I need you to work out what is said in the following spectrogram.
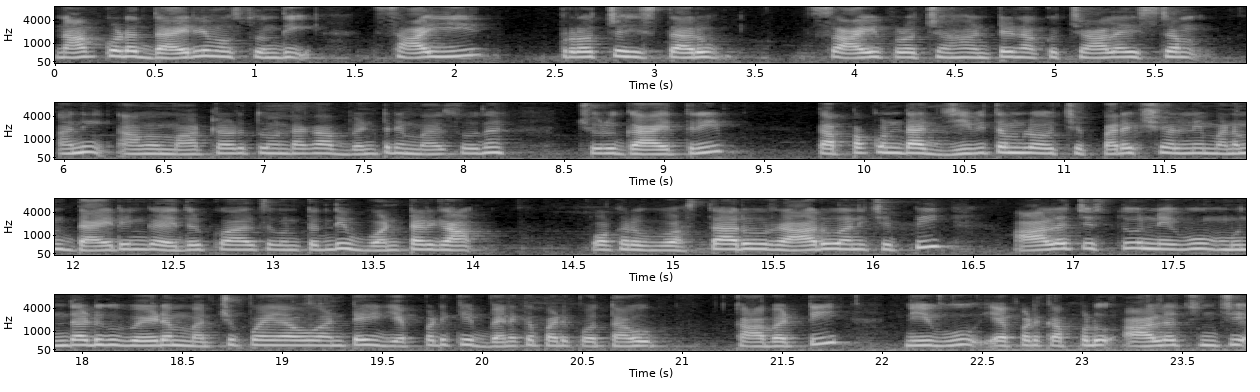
నాకు కూడా ధైర్యం వస్తుంది. సాయి ప్రోత్సహిస్తారు. సాయి ప్రోత్సాహం అంటే నాకు చాలా ఇష్టం అని ఆమె మాట్లాడుతూ ఉండగా వెంటనే మధుసూదన్ చూడు గాయత్రి తప్పకుండా జీవితంలో వచ్చే పరీక్షల్ని మనం ధైర్యంగా ఎదుర్కోవాల్సి ఉంటుంది ఒంటరిగా. ఒకరు వస్తారు రారు అని చెప్పి ఆలోచిస్తూ నీవు ముందడుగు వేయడం మర్చిపోయావు అంటే ఎప్పటికీ వెనక పడిపోతావు కాబట్టి నీవు ఎప్పటికప్పుడు ఆలోచించి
